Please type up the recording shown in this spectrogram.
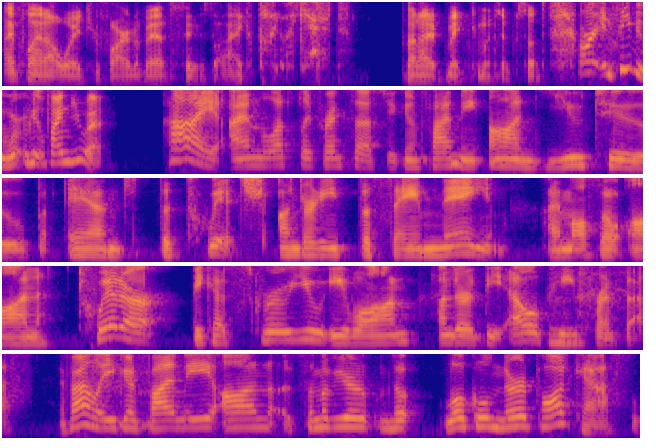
I plan out way too far in advance too, so I completely get it. But I make too much episodes. All right, and Phoebe, where can people find you at? Hi, I'm the Let's Play Princess. You can find me on YouTube and the Twitch underneath the same name. I'm also on Twitter because screw you, Elon, under the LP Princess. And finally, you can find me on some of your no- local nerd podcasts,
